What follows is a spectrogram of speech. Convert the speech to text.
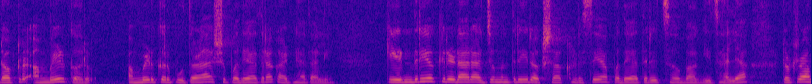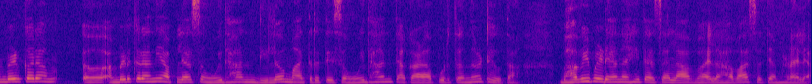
डॉक्टर आंबेडकर आंबेडकर पुतळा अशी पदयात्रा काढण्यात आली. केंद्रीय क्रीडा राज्यमंत्री रक्षा खडसे या पदयात्रेत सहभागी झाल्या. डॉक्टर आंबेडकर आंबेडकरांनी आपल्या संविधान दिलं मात्र ते संविधान त्या काळापुरतं न ठेवता भावी पिढ्यांनाही त्याचा लाभ व्हायला हवा असं त्या म्हणाल्या.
